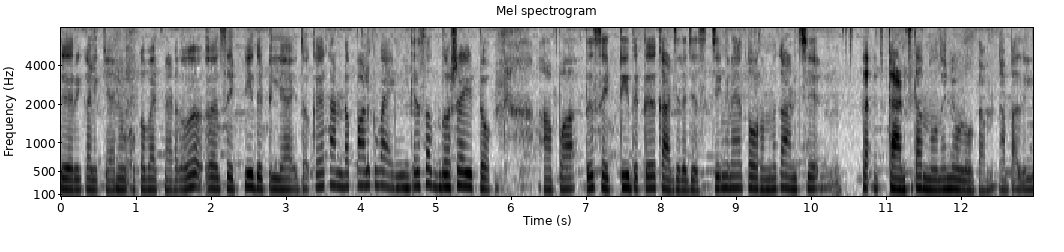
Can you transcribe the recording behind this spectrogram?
കയറി കളിക്കാനും ഒക്കെ പറ്റുന്നുണ്ട്. അത് സെറ്റ് ചെയ്തിട്ടില്ല. ഇതൊക്കെ കണ്ടപ്പോൾ ആൾക്ക് ഭയങ്കര സന്തോഷമായി കേട്ടോ അപ്പോൾ അത് സെറ്റ് ചെയ്തിട്ട് കാണിച്ചില്ല ജസ്റ്റ് ഇങ്ങനെ തുറന്ന് കാണിച്ച് കാണിച്ച് തന്നു എന്ന് തന്നെ ഉള്ളൂ കേട്ടോ അപ്പോൾ അതിൽ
